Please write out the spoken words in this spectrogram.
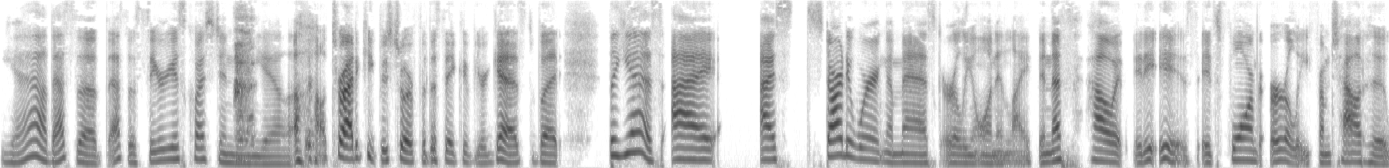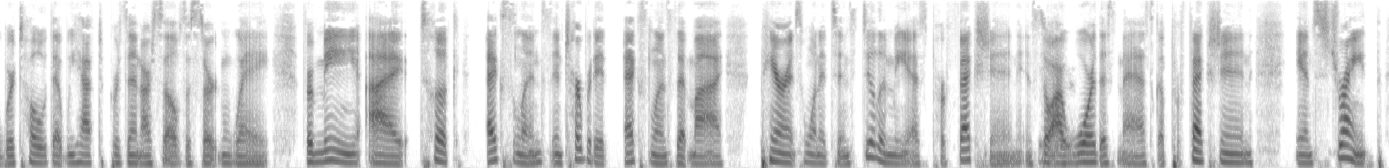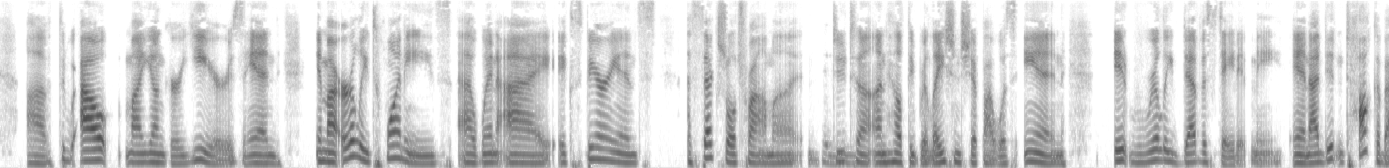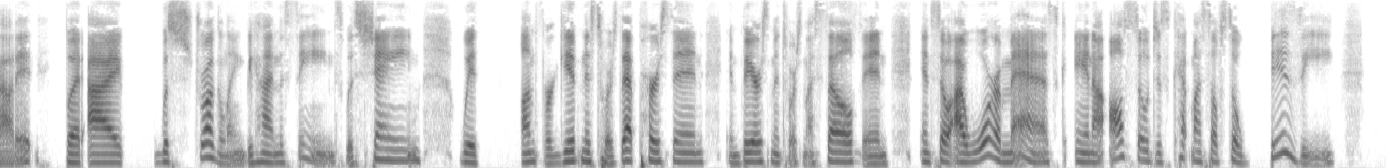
Yeah, that's a that's a serious question, Danielle. I'll try to keep it short for the sake of your guest, but but yes, I I started wearing a mask early on in life, and that's how it, it is. It's formed early from childhood. We're told that we have to present ourselves a certain way. For me, I took excellence, interpreted excellence that my parents wanted to instill in me as perfection. And so I wore this mask of perfection and strength uh, throughout my younger years. And in my early 20s, uh, when I experienced a sexual trauma mm-hmm. due to an unhealthy relationship I was in, it really devastated me. And I didn't talk about it, but I was struggling behind the scenes with shame, with unforgiveness towards that person, embarrassment towards myself. And, and so I wore a mask and I also just kept myself so busy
